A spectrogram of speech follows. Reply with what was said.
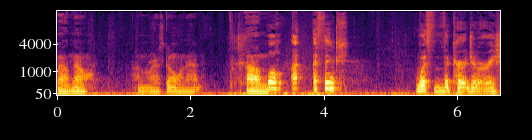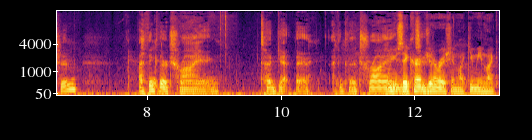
Well, no. I don't know where I was going with that. Um, Well, I, I think with the current generation, I think they're trying to get there. I think they're trying. when you say current to- generation, like you mean like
